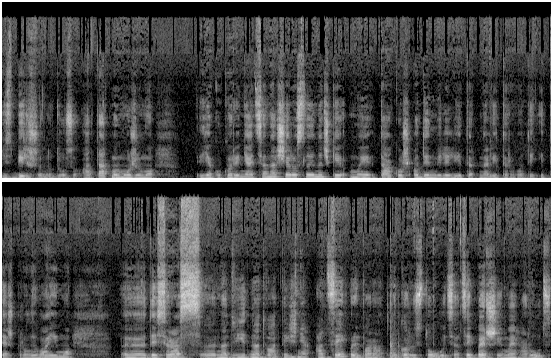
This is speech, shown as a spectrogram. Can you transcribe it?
е, збільшену дозу. А так ми можемо, як укореняться наші рослиночки, ми також 1 мл на літр води і теж проливаємо десь раз е, на, дві, на два тижні. А цей препарат використовується, цей перший мегарудс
